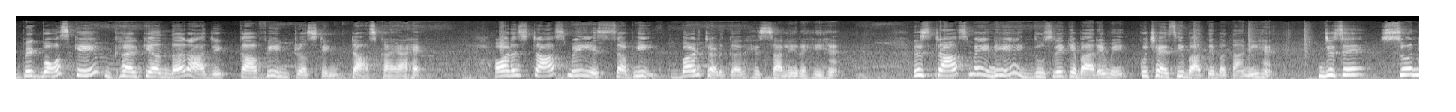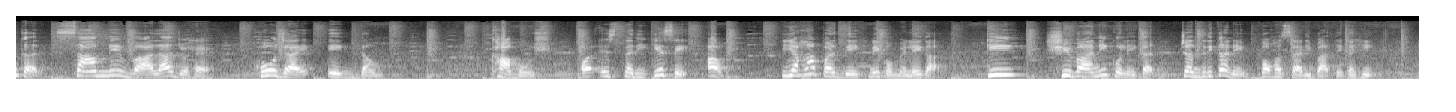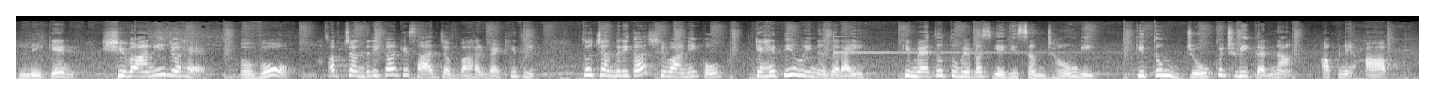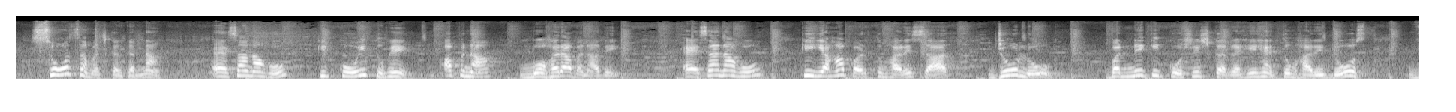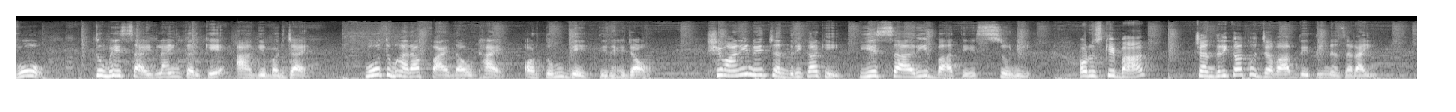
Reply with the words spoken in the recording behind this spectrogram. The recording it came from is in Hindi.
बिग बॉस के घर के अंदर आज एक काफ़ी इंटरेस्टिंग टास्क आया है। और इस टास्क में ये सभी बढ़ चढ़कर हिस्सा ले रहे हैं। इस टास्क में इन्हें एक दूसरे के बारे में कुछ ऐसी बातें बतानी हैं, जिसे सुनकर सामने वाला जो है, हो जाए एकदम खामोश। और इस तरीके से अब यहाँ पर देखने को मिलेगा कि शिवानी को लेकर चंद्रिका ने बहुत सारी बातें कही, लेकिन शिवानी जो है, वो अब चंद्रिका के साथ जब बाहर बैठी थी तो चंद्रिका शिवानी को कहती हुई नज़र आई कि मैं तो तुम्हें बस यही समझाऊँगी कि तुम जो कुछ भी करना, अपने आप सोच समझ कर करना। ऐसा ना हो कि कोई तुम्हें अपना मोहरा बना दे। ऐसा ना हो कि यहाँ पर तुम्हारे साथ जो लोग बनने की कोशिश कर रहे हैं, तुम्हारे दोस्त, वो तुम्हें साइडलाइन करके आगे बढ़ जाए। वो तुम्हारा फ़ायदा उठाए और तुम देखती रह जाओ। शिवानी ने चंद्रिका की ये सारी बातें सुनी और उसके बाद चंद्रिका को जवाब देती नज़र आई।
